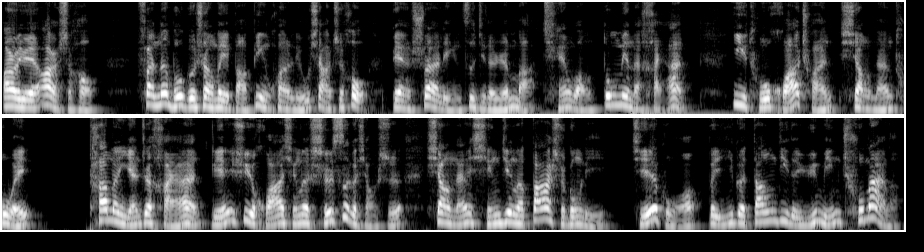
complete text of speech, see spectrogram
二月二十号。范登伯格上尉把病患留下之后，便率领自己的人马前往东面的海岸，意图划船向南突围。他们沿着海岸连续滑行了十四个小时，向南行进了八十公里，结果被一个当地的渔民出卖了。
